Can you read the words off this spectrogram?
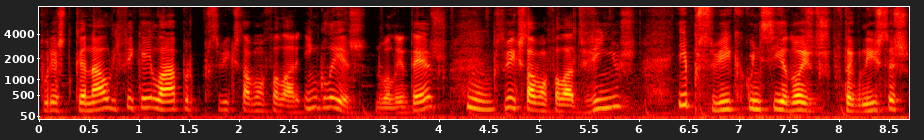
por este canal e fiquei lá porque percebi que estavam a falar inglês no Alentejo, percebi que estavam a falar de vinhos e percebi que conhecia dois dos protagonistas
